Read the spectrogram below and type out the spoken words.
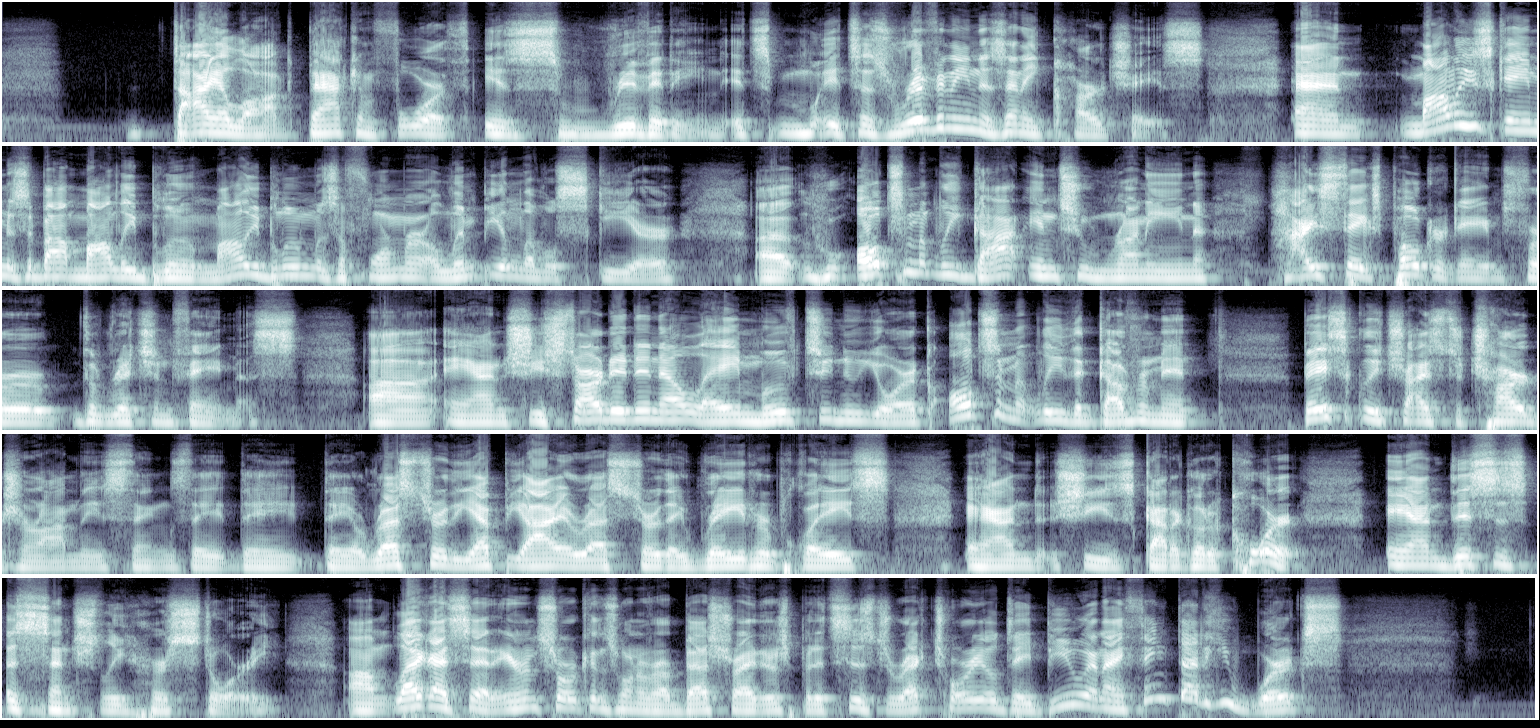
dialogue back and forth is riveting. It's it's as riveting as any car chase. And Molly's game is about Molly Bloom. Molly Bloom was a former Olympian level skier uh, who ultimately got into running high stakes poker games for the rich and famous. Uh, and she started in L.A., moved to New York. Ultimately, the government basically tries to charge her on these things. They they they arrest her, the FBI arrests her, they raid her place, and she's got to go to court. And this is essentially her story. Um, like I said, Aaron Sorkin's one of our best writers, but it's his directorial debut, and I think that he works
